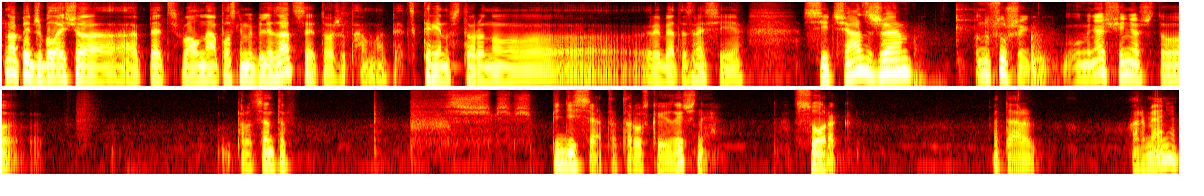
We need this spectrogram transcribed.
ну, опять же, была еще опять волна после мобилизации, тоже там опять крен в сторону э, ребят из России. Сейчас же, ну, слушай, у меня ощущение, что процентов 50 это русскоязычные, 40 это ар- армяне,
